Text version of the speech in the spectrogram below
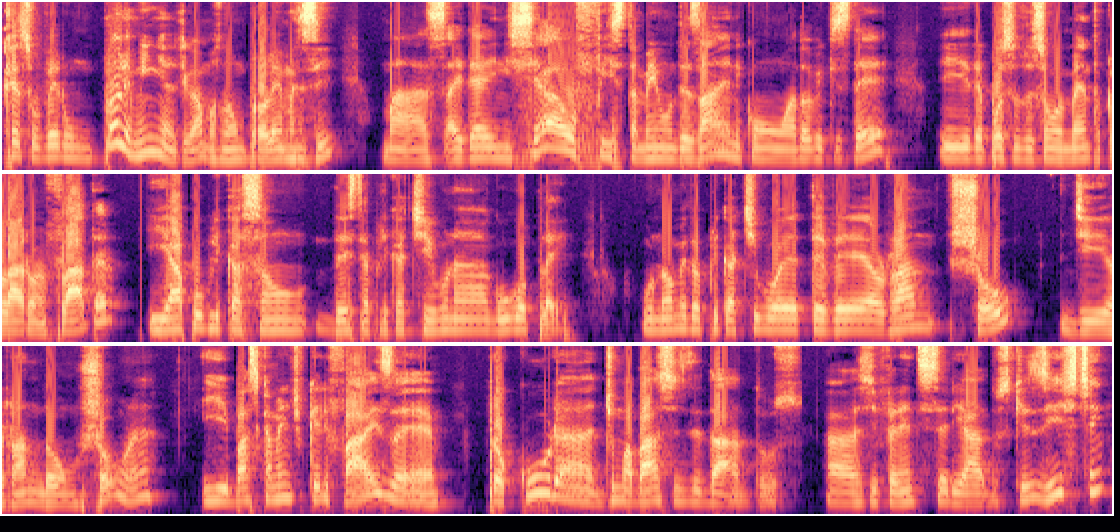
resolver um probleminha, digamos, não um problema em si, mas a ideia inicial, fiz também um design com Adobe XD e depois do desenvolvimento, claro, em Flutter e a publicação deste aplicativo na Google Play. O nome do aplicativo é TV Run Show, de Random Show, né? E basicamente o que ele faz é procura de uma base de dados as diferentes seriados que existem.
